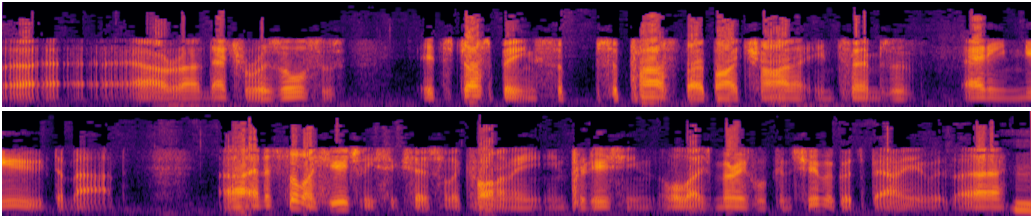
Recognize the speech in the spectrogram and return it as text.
uh, our uh, natural resources. It's just being su- surpassed though by China in terms of adding new demand. Uh, and it's still a hugely successful economy in producing all those miracle consumer goods, Barry. Uh, Hmm.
